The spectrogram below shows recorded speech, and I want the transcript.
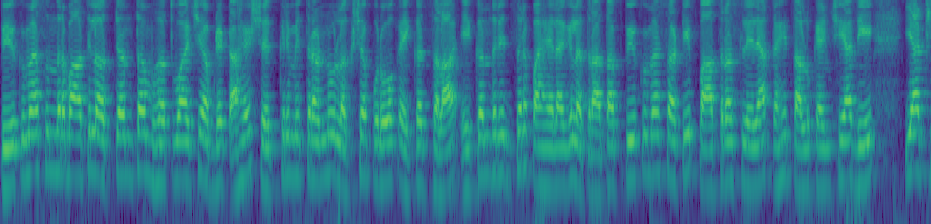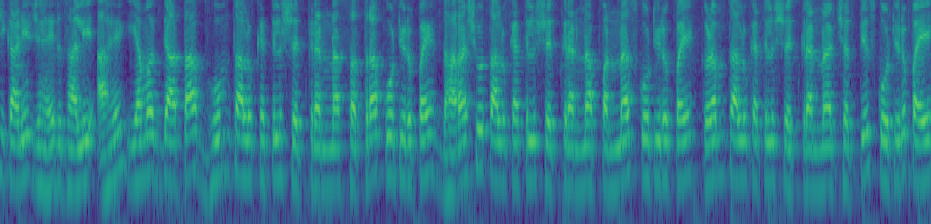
पीक विम्यासंदर्भातील अत्यंत महत्त्वाचे अपडेट आहे. शेतकरी मित्रांनो लक्षपूर्वक ऐकत चला. एकंदरीत जर पाहायला गेलं तर आता पीक विम्यासाठी पात्र असलेल्या काही तालुक्यांची यादी या ठिकाणी जाहीर झाली आहे. यामध्ये आता भूम तालुक्यातील शेतकऱ्यांना सतरा कोटी रुपये धाराशिव तालुक्यातील शेतकऱ्यांना पन्नास कोटी रुपये कळंब तालुक्यातील शेतकऱ्यांना छत्तीस कोटी रुपये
